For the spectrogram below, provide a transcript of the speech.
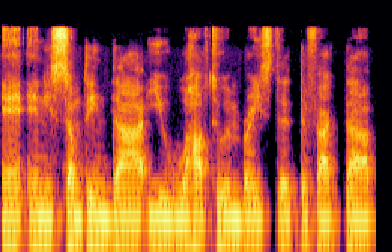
and, and it's something that you will have to embrace the the fact that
